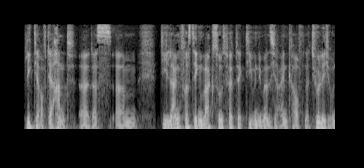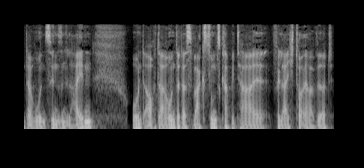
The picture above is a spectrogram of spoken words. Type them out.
liegt ja auf der Hand, äh, dass ähm, die langfristigen Wachstumsperspektiven, die man sich einkauft, natürlich unter hohen Zinsen leiden und auch darunter das Wachstumskapital vielleicht teurer wird.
